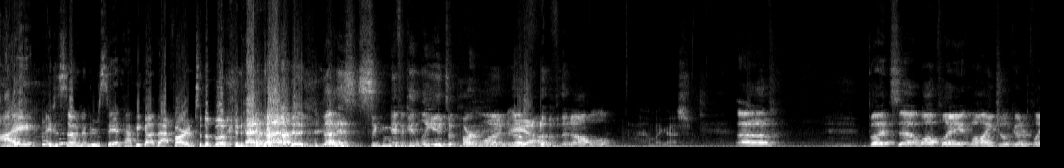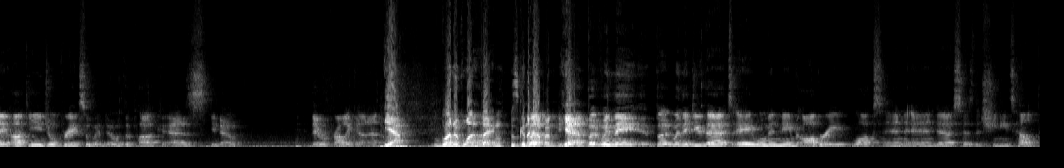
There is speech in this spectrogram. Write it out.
I I just don't understand how he got that far into the book had that. that is significantly into part one of, Yeah. of the novel. oh my gosh. Uh, but uh, while playing, while Angel and Gunn are playing hockey, Angel breaks a window with a puck, as you know, they were probably gonna. Yeah, one of one Uh, thing was gonna happen. Yeah, but when they but when they do that, a woman named Aubrey walks in and uh, says that she needs help.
